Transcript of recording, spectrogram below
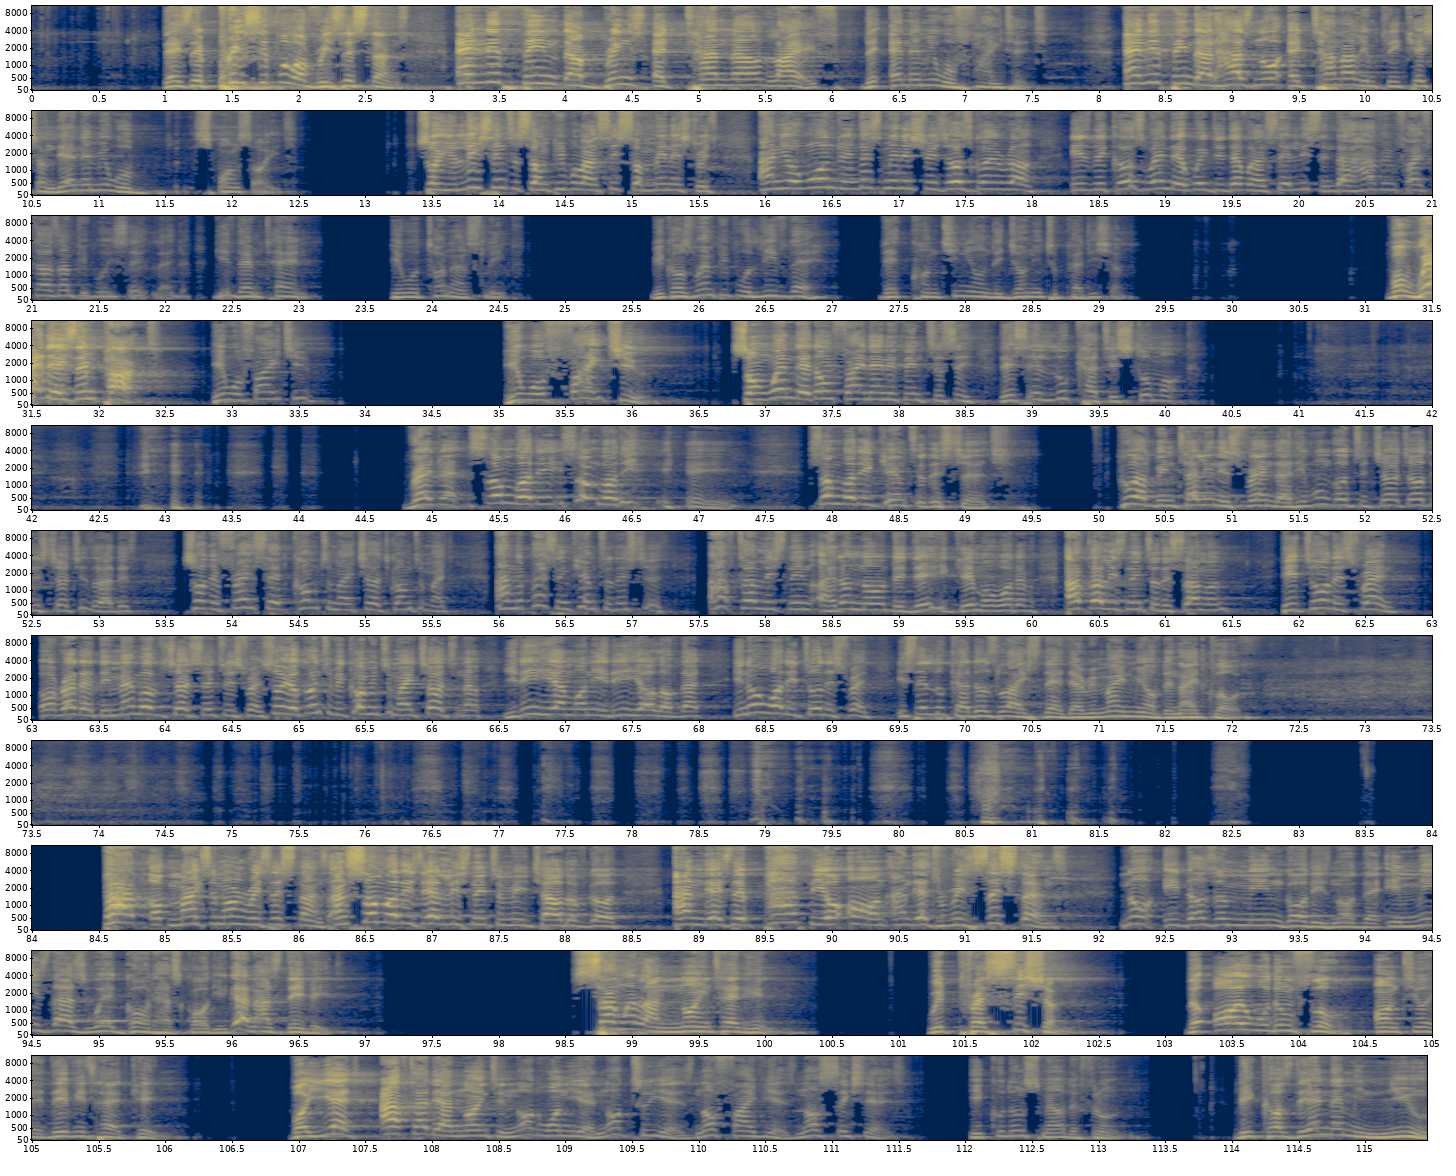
There's a principle of resistance. Anything that brings eternal life, the enemy will fight it. Anything that has no eternal implication, the enemy will sponsor it. So you listen to some people and see some ministries, and you're wondering, this ministry is just going around. It's because when they wake the devil and say, listen, they're having 5,000 people, he them, give them 10. He will turn and sleep. Because when people live there, they continue on the journey to perdition. But where there is impact, he will fight you. He will fight you. So when they don't find anything to see, they say, Look at his stomach. Brethren, somebody, somebody, somebody came to this church who had been telling his friend that he won't go to church, all these churches are this. So the friend said, Come to my church, come to my And the person came to this church. After listening, I don't know the day he came or whatever, after listening to the sermon, he told his friend, or rather, the member of the church said to his friend, So you're going to be coming to my church now. You didn't hear money, you didn't hear all of that. You know what he told his friend? He said, Look at those lights there, they remind me of the nightclub. Of maximum resistance. And somebody's here listening to me, child of God, and there's a path you're on and there's resistance. No, it doesn't mean God is not there. It means that's where God has called you. Go and ask David. Samuel anointed him with precision. The oil wouldn't flow until David's head came. But yet, after the anointing, not one year, not two years, not five years, not six years, he couldn't smell the throne. Because the enemy knew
